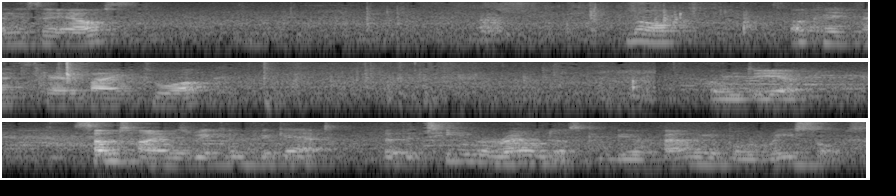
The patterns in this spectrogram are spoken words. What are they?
Anything else? No. Okay, let's get back to work. Oh dear. Sometimes we can forget that the team around us can be a valuable resource.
